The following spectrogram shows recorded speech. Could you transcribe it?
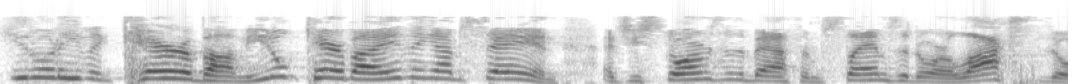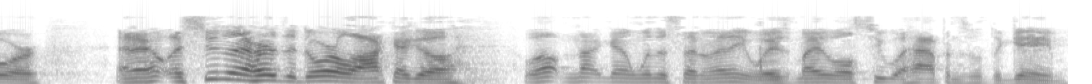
you don't even care about me. You don't care about anything I'm saying. And she storms to the bathroom, slams the door, locks the door. And I, as soon as I heard the door lock, I go, well, I'm not going to win this anyways. Might as well see what happens with the game.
